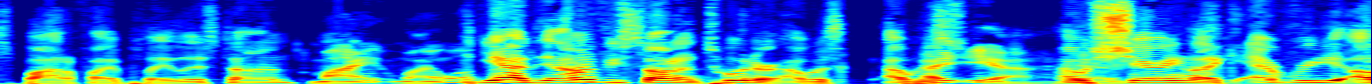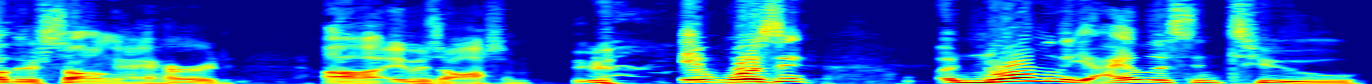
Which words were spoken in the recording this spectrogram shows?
Spotify playlist on. my my one. Yeah, I don't know if you saw it on Twitter. I was, I was, I- yeah, I was I- sharing like every other song I heard. Uh, it was awesome. it wasn't. Normally, I listen to,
